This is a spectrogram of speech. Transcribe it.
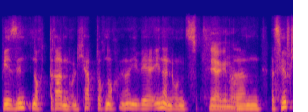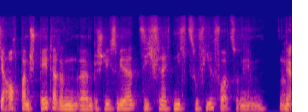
wir sind noch dran. Und ich habe doch noch, ne, wir erinnern uns. Ja, genau. Ähm, das hilft ja auch beim späteren äh, Beschließen wieder, sich vielleicht nicht zu viel vorzunehmen. Ne? Ja.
